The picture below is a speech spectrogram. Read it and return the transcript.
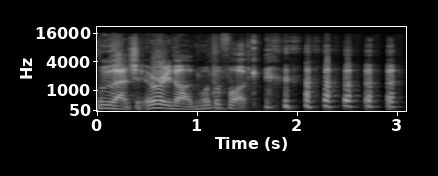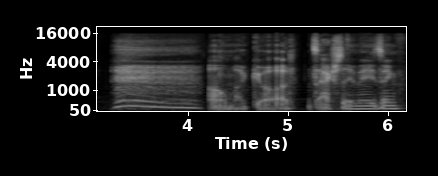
Look at that shit. Already done. What the fuck? oh my god. It's actually amazing.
